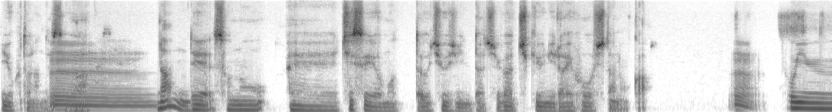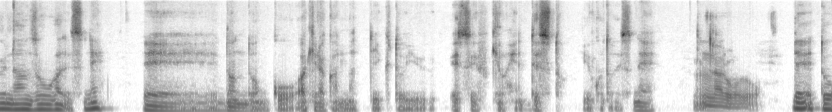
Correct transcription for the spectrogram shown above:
いうことなんですが、うんなんでその、えー知性を持った宇宙人たちが地球に来訪したのかうん。という謎がですね、えーどんどんこう明らかになっていくという SF 巨編ですということですね。なるほで、えっと、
